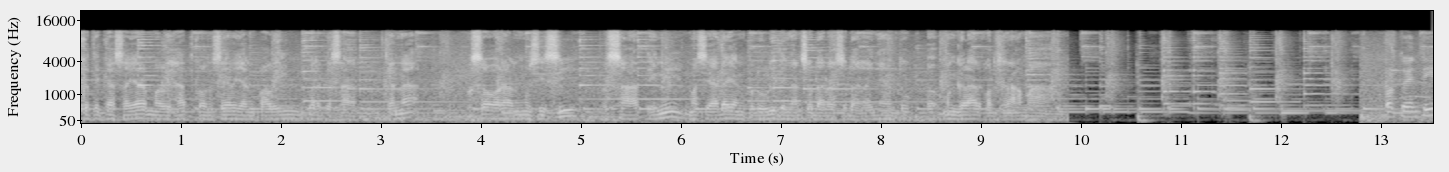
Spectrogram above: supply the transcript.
ketika saya melihat konser yang paling berkesan. Karena seorang musisi saat ini masih ada yang peduli dengan saudara-saudaranya untuk eh, menggelar konser amal 420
